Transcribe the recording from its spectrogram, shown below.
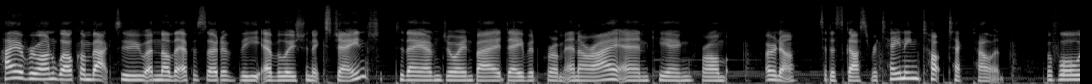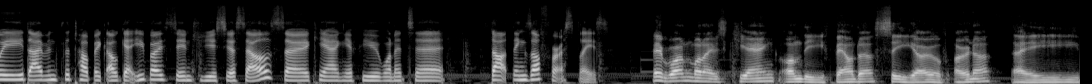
Hi, everyone. Welcome back to another episode of the Evolution Exchange. Today I'm joined by David from NRI and Kheang from OWNA to discuss retaining top tech talent. Before we dive into the topic, I'll get you both to introduce yourselves. So, Kheang, if you wanted to start things off for us, please. Hey everyone, my name is Kheang. I'm the founder, CEO of OWNA, a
